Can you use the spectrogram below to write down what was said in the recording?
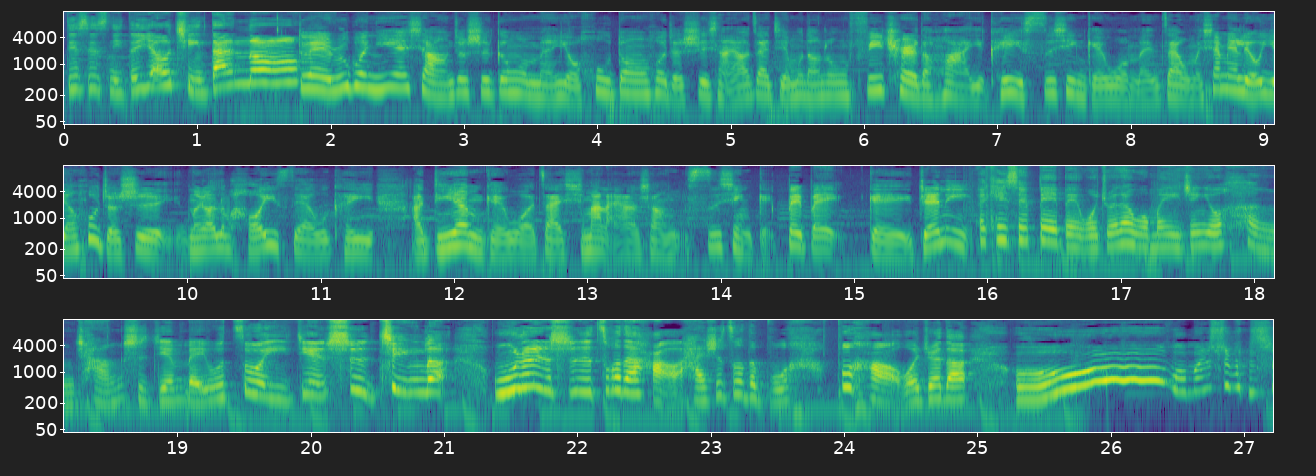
，this is 你的邀请单哦。对，如果你也想就是跟我们有互动，或者是想要在节目当中 feature 的话，也可以私信给我们，在我们下面留言，或者是能要这么好意思呀，我可以啊 DM 给我，在喜马拉雅上私信给贝贝。给 Jenny。OK，所以贝贝，我觉得我们已经有很长时间没有做一件事情了，无论是做得好还是做得不好，不好，我觉得哦。我们是不是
